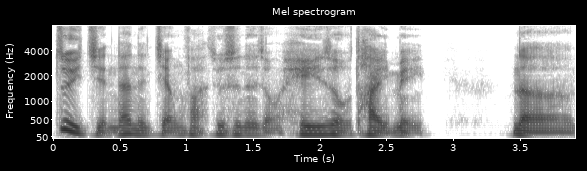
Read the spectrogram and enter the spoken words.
最简单的讲法就是那种黑肉太妹。那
